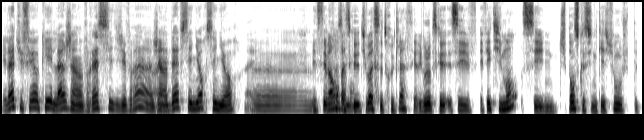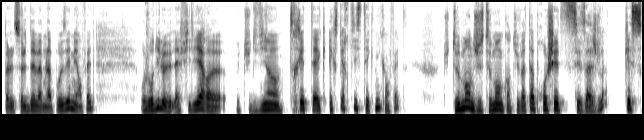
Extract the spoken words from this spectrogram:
Et là, tu fais, OK, là, j'ai un vrai, j'ai vrai, j'ai un dev senior senior. Euh, Mais c'est marrant parce que tu vois, ce truc-là, c'est rigolo parce que c'est effectivement, c'est une, je pense que c'est une question, je suis peut-être pas le seul dev à me la poser, mais en fait, aujourd'hui, la filière euh, où tu deviens très tech, expertise technique, en fait, tu te demandes justement quand tu vas t'approcher de ces âges-là, qu'est-ce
